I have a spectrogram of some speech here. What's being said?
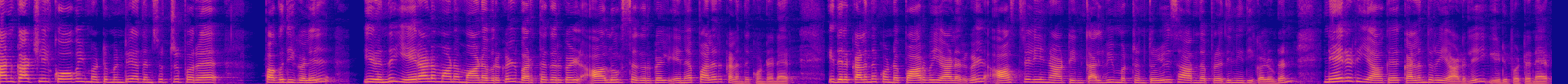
கண்காட்சியில் கோவை மட்டுமின்றி அதன் சுற்றுப்புற பகுதிகளில் இருந்து ஏராளமான மாணவர்கள் வர்த்தகர்கள் ஆலோசகர்கள் என பலர் கலந்து கொண்டனர். இதில் கலந்து கொண்ட பார்வையாளர்கள் ஆஸ்திரேலிய நாட்டின் கல்வி மற்றும் தொழில் சார்ந்த பிரதிநிதிகளுடன் நேரடியாக கலந்துரையாடலில் ஈடுபட்டனர்.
